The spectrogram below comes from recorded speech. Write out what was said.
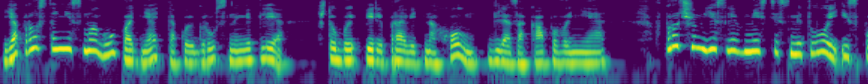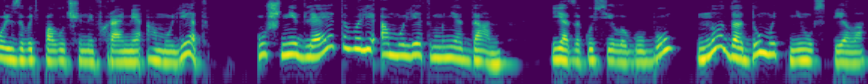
Я просто не смогу поднять такой груз на метле — чтобы переправить на холм для закапывания. Впрочем, если вместе с метлой использовать полученный в храме амулет, уж не для этого ли амулет мне дан? Я закусила губу, но додумать не успела.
